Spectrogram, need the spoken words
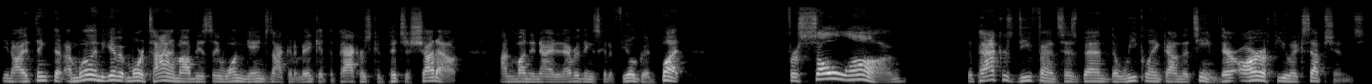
you know, I think that I'm willing to give it more time. Obviously, one game's not going to make it. The Packers could pitch a shutout on Monday night and everything's going to feel good. But for so long, the Packers defense has been the weak link on the team. There are a few exceptions.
